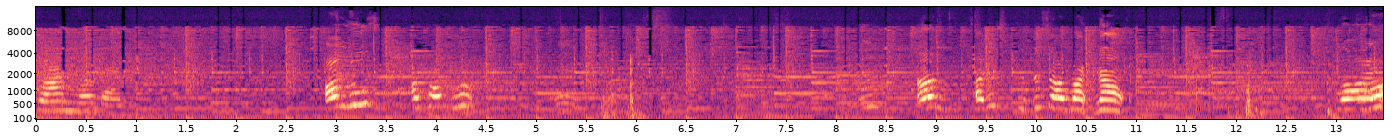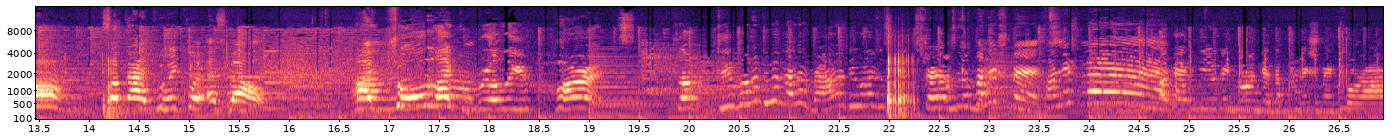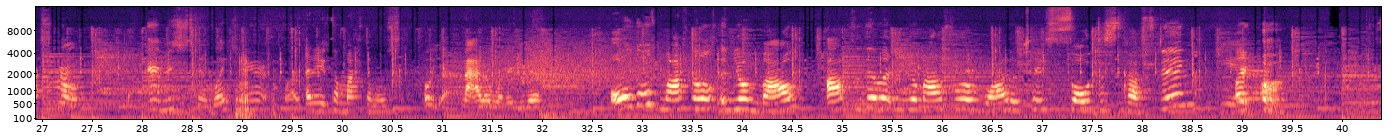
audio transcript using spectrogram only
Flying mermaid. I lose. I can't. Um, I just did this out right now. Ah, so guys, we quit as well. My jaw like really hurts. Do you want to do another round or do you want to just get straight on to the punishment? Punishment. Okay, you can go and get the punishment for us. Go. And this is the white here. I need some marshmallows. Oh yeah, nah, I don't want to eat it. All those marshmallows in your mouth, after they're in your mouth for a while, it tastes so disgusting. Like, ugh.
